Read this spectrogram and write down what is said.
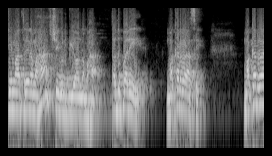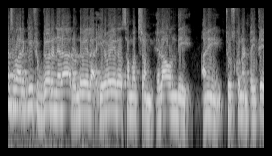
శ్రీమాత్రే నమ శ్రీ గురుభ్యో నమ. తదుపరి మకర రాశి. మకర రాశి వారికి ఫిబ్రవరి నెల రెండు వేల ఇరవై ఐదవ సంవత్సరం ఎలా ఉంది అని చూసుకున్నట్టయితే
